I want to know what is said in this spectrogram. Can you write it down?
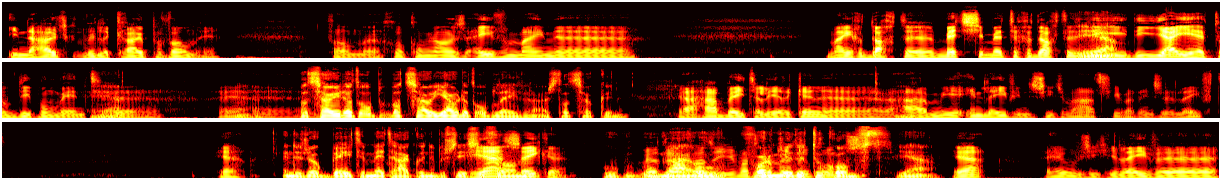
in de huid willen kruipen van. Hè? Van, eh goh, kom nou eens even mijn, eh, mijn gedachten matchen met de gedachten die, Ja. die jij hebt op dit moment. Ja. Ja. wat, zou je dat op, wat zou jou dat opleveren als dat zou kunnen? ja, haar beter leren kennen. Haar meer inleven in de situatie waarin ze leeft. Ja, En dus ook beter met haar kunnen beslissen ja van zeker. Hoe, hoe, Welke- wat- hoe wat vormen we de toekomst? toekomst. Ja, Ja, hoe ziet je leven eh,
